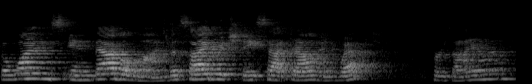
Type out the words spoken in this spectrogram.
the ones in Babylon, beside which they sat down and wept for Zion,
